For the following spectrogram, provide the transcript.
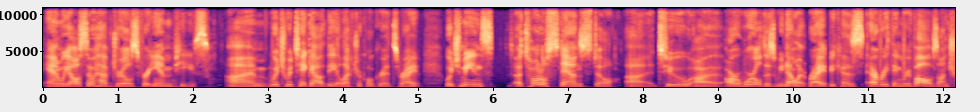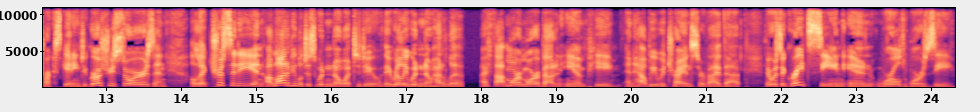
and we also have drills for EMPs, um, which would take out the electrical grids, right? Which means a total standstill uh, to uh, our world as we know it, right? Because everything revolves on trucks getting to grocery stores and electricity, and a lot of people just wouldn't know what to do. They really wouldn't know how to live. I've thought more and more about an EMP and how we would try and survive that. There was a great scene in World War Z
